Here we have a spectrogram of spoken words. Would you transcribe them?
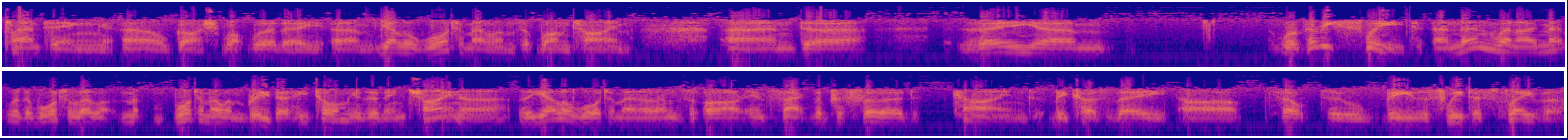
planting. Oh gosh, what were they? Um, yellow watermelons at one time, and uh, they. Um, were very sweet. And then when I met with a watermelon, breeder, he told me that in China, the yellow watermelons are in fact the preferred kind because they are felt to be the sweetest flavor.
